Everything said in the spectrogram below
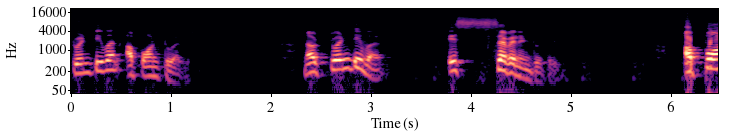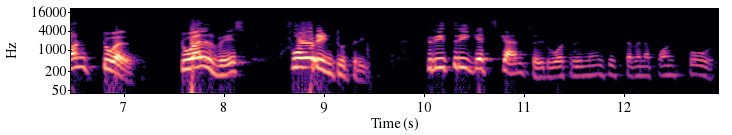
21 upon 12. Now 21 is 7 into 3 upon 12. 12 is 4 into 3. 3 3 gets cancelled what remains is 7 upon 4.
